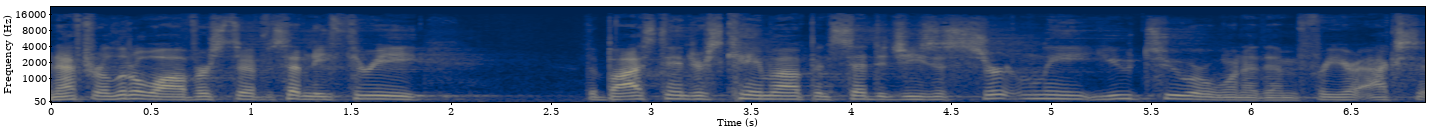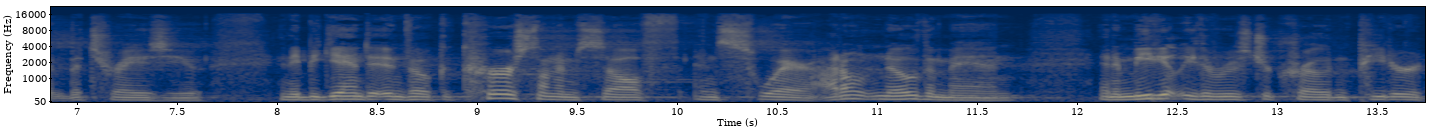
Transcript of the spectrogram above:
And after a little while, verse 73, the bystanders came up and said to Jesus, Certainly you too are one of them, for your accent betrays you. And he began to invoke a curse on himself and swear, I don't know the man. And immediately the rooster crowed, and Peter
